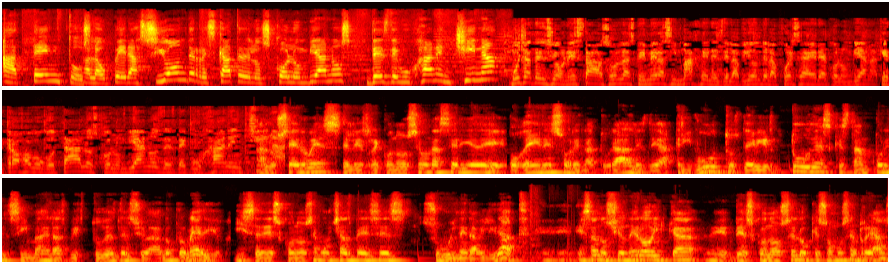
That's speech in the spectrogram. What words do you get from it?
atentos a la operación de rescate de los colombianos desde Wuhan en China. Mucha atención, estas son las primeras imágenes del avión de la Fuerza Aérea Colombiana que trajo a Bogotá a los colombianos desde Wuhan en China. A los héroes se les reconoce una serie de poderes sobrenaturales, de atributos, de virtudes que están por encima de las virtudes del ciudadano promedio y se desconoce muchas veces su vulnerabilidad. Eh, esa noción heroica eh, desconoce lo que somos en, real,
